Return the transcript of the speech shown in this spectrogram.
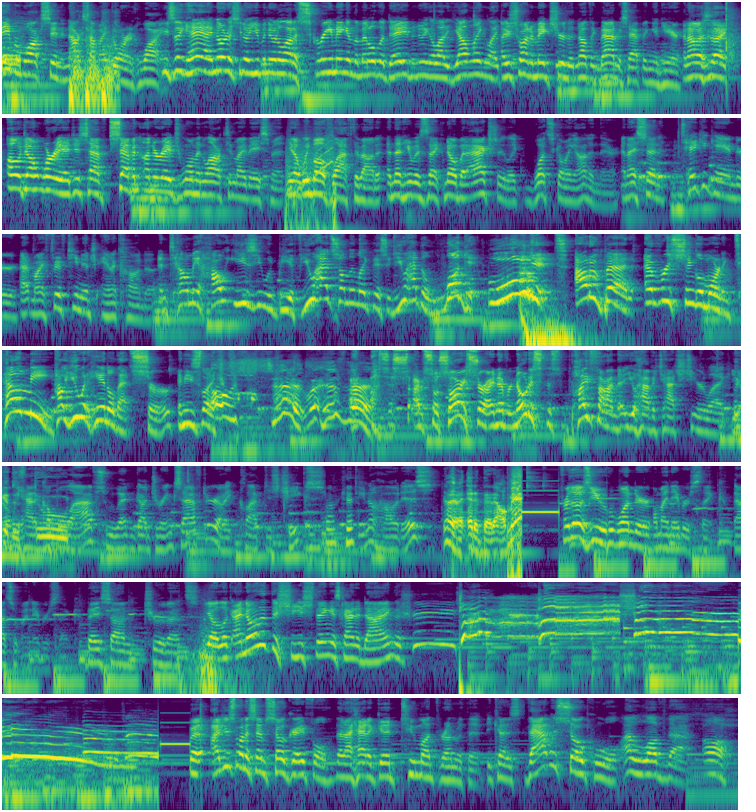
neighbor walks in and knocks on my door in Hawaii. He's like, hey, I noticed, you know, you've been doing a lot of screaming in the middle of the day. You've been doing a lot of yelling. Like, I just want to make sure that nothing bad was happening in here. And I was like, oh, don't worry. I just have seven underage women locked in my basement. You know, we both laughed about it. And then he was like, no, but actually, like, what's going on in there? And I said, take a gander at my 15 inch anaconda and tell me how easy it would be if you had something like this and you had to lug it, lug it out of bed every single morning. Tell me how you would handle that, sir. And he's like, Oh shit! What is that? I'm so- I'm so sorry, sir. I never noticed this python that you have attached to your leg. You Look know, at we this had a couple laughs. We went and got drinks after. I clapped his cheeks. Okay. You know how it is. Yeah, I gotta edit that out, man. For those of you who wonder what my neighbors think, that's what my neighbors think, based on true events. Yo, look, I know that the sheesh thing is kind of dying. The sheesh. But I just want to say I'm so grateful that I had a good two month run with it because that was so cool. I love that. Oh.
